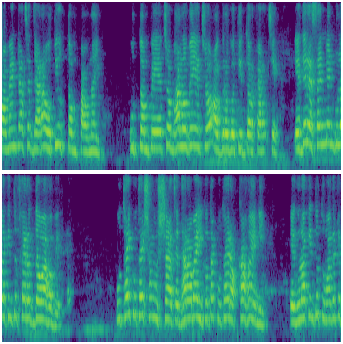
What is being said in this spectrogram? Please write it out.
কমেন্ট আছে, যারা অতি উত্তম পাও নাই, উত্তম পেয়েছ, ভালো পেয়েছ, অগ্রগতির দরকার আছে, এদের অ্যাসাইনমেন্টগুলা কিন্তু ফেরত দেওয়া হবে। কোথায় কোথায় সমস্যা আছে? ধারাবাহিকতা কোথায় রক্ষা হয়নি? এগুলা কিন্তু তোমাদেরকে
